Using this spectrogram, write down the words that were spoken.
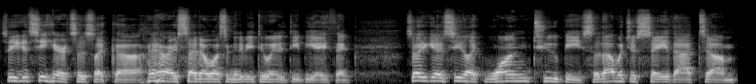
So you can see here it says like uh, I said I wasn't going to be doing a DBA thing. So you can see like 1, 2B. So that would just say that um,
